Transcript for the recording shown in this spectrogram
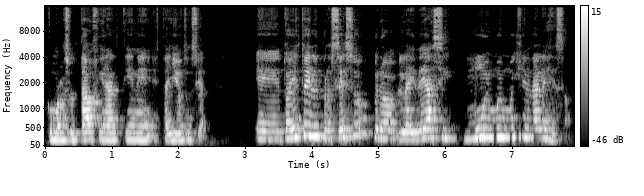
como resultado final tiene estallido social. Eh, todavía estoy en el proceso, pero la idea así muy, muy, muy general es esa.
